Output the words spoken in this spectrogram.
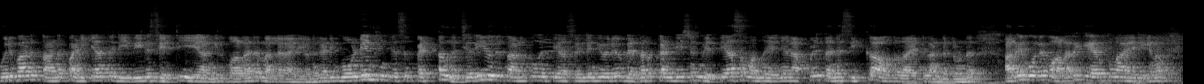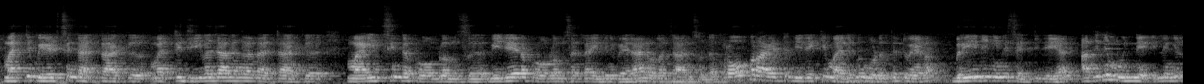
ഒരുപാട് തണുപ്പടിക്കാത്ത രീതിയിൽ സെറ്റ് ചെയ്യുകയാണെങ്കിൽ വളരെ നല്ല കാര്യമാണ്. കാര്യം ഗോൾഡിയൻ ഫിഞ്ചസ് പെട്ടെന്ന് ചെറിയൊരു തണുപ്പ് വ്യത്യാസം ഇല്ലെങ്കിൽ ഒരു വെതർ കണ്ടീഷൻ വ്യത്യാസം വന്നു കഴിഞ്ഞാൽ അപ്പോഴും തന്നെ സിക്ക് ആവുന്നതായിട്ട് കണ്ടിട്ടുണ്ട്. അതേപോലെ വളരെ കെയർഫുൾ ആയിരിക്കണം. മറ്റ് ബേഡ്സിന്റെ അറ്റാക്ക് മറ്റ് ജീവജാലങ്ങളുടെ അറ്റാക്ക് മൈറ്റ്സിന്റെ പ്രോബ്ലംസ് വിരയുടെ പ്രോബ്ലംസ് എല്ലാം ഇതിന് വരാനുള്ള ചാൻസ് ഉണ്ട്. പ്രോപ്പറായിട്ട് വിരയ്ക്ക് മരുന്ന് കൊടുത്തിട്ട് വേണം ബ്രീഡിങ്ങിന് സെറ്റ് ചെയ്യാൻ അതിന് മുന്നേ ഇല്ലെങ്കിൽ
